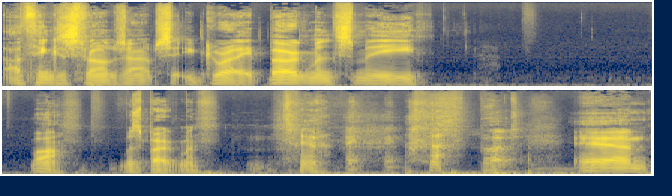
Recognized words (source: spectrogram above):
I think his films are absolutely great. Bergman to me, well, was Bergman. but um,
